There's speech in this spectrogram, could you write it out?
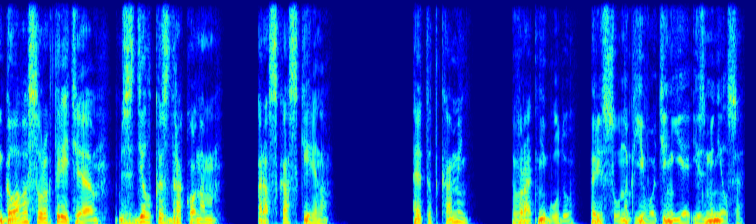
Глава 43. Сделка с драконом. Рассказ Кирина. Этот камень? Врать не буду. Рисунок его тенье изменился.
